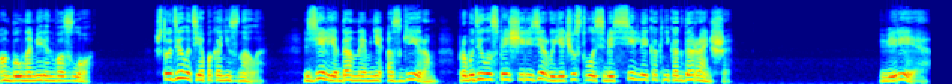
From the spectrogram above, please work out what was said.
он был намерен во зло. Что делать, я пока не знала. Зелье, данное мне Асгейром, пробудило спящие резервы, и я чувствовала себя сильной, как никогда раньше. «Верея»,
